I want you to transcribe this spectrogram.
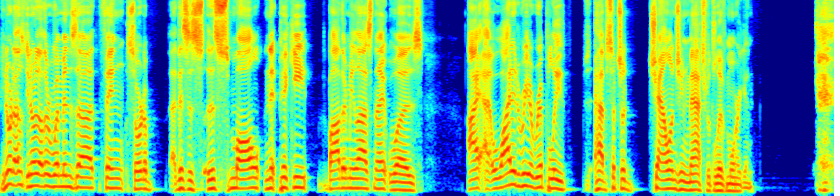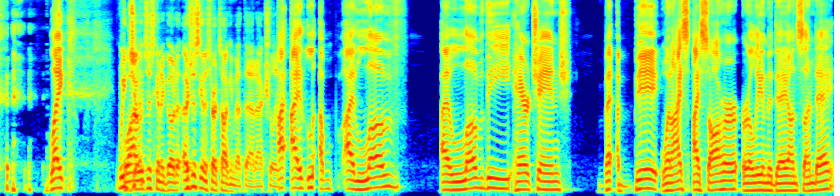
You know what else? You know the other women's uh, thing sort of this is this small nitpicky bothered me last night was I, I why did Rhea Ripley have such a challenging match with Liv Morgan? like we well, I was just gonna go to. I was just gonna start talking about that actually. I, I I love I love the hair change. Be- a big when I I saw her early in the day on Sunday,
